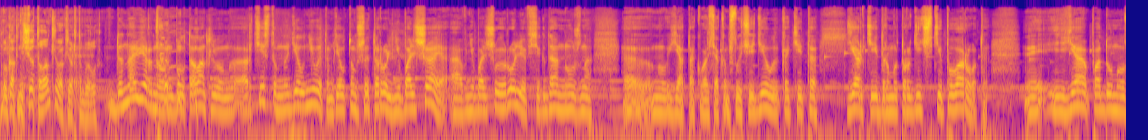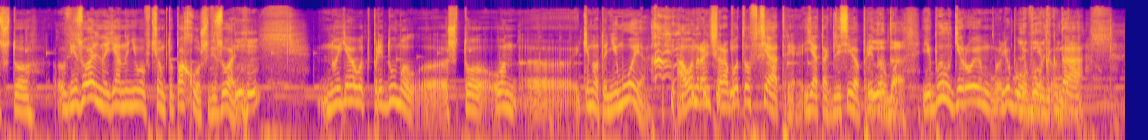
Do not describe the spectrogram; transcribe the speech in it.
Ну как, ничего, талантливый актер-то был? Да, наверное, он был талантливым артистом, но дело не в этом. Дело в том, что эта роль небольшая, а в небольшой роли всегда нужно, э, ну, я так во всяком случае делаю, какие-то яркие драматургические повороты. Э, и я подумал, что визуально я на него в чем-то похож, визуально. Угу. Но я вот придумал, э, что он э, кино-то не мое, а он раньше работал в театре. Я так для себя придумал. Ну, да. И был героем любовником. любовником да. да.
